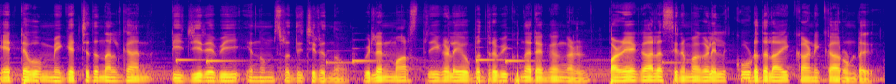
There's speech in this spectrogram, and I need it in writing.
ഏറ്റവും മികച്ചത് നൽകാൻ ടി ജി രവി എന്നും ശ്രദ്ധിച്ചിരുന്നു. വില്ലന്മാർ സ്ത്രീകളെ ഉപദ്രവിക്കുന്ന രംഗങ്ങൾ പഴയകാല സിനിമകളിൽ കൂടുതലായി കാണിക്കാറുണ്ട്.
